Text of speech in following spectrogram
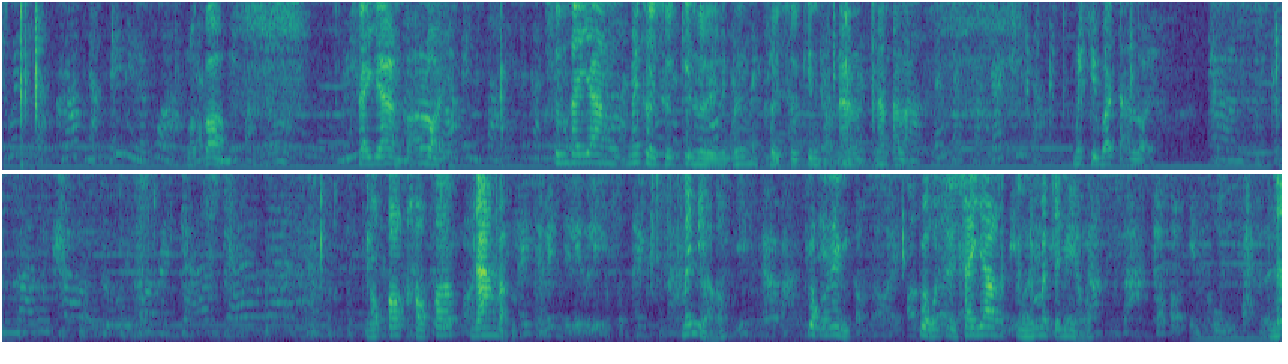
ช่วยขจัดคราบหนักได้เหนือกว่าแล้วก็และเป็นมิตรต่อโลกไส้ย่างก็อร่อยเนไซม์สกัดซึ่งไส้ย่างไม่เคยซื้อกินเลยเนี่ยเพิ่งเคยซื้อกินแถวหน้าหน้าตลาดตั้งแต่ครั้งแรกที่สามไม่คิดว่าจะอร่อยแล้วก็เขาก็ย่างแบบให้เซเว่นเดลิเวอรี่ส่งให้ถึงบ้านไม่เหนียว29บาทปกติกล่องร้อยปกติไส้ย่างกินแล้วมันจะเหนียว90บาทเท่ากับกินคุ้มสามอันนี้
